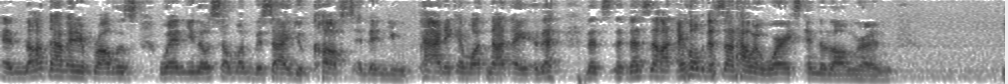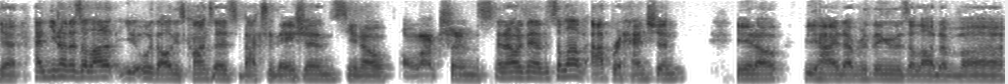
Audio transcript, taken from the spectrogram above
and not have any problems when you know someone beside you coughs and then you panic and whatnot. I that that's that's not. I hope that's not how it works in the long run. Yeah, and you know, there's a lot of you know, with all these concerts, vaccinations, you know, elections, and everything. There's a lot of apprehension, you know, behind everything. There's a lot of uh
